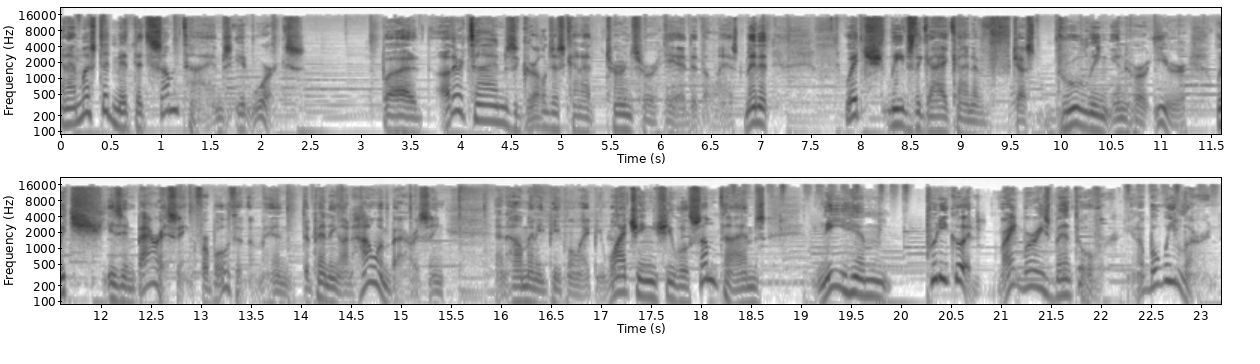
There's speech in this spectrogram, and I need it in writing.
And I must admit that sometimes it works. But other times the girl just kind of turns her head at the last minute, which leaves the guy kind of just drooling in her ear, which is embarrassing for both of them. And depending on how embarrassing and how many people might be watching, she will sometimes knee him pretty good, right where he's bent over, you know, but we learn.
